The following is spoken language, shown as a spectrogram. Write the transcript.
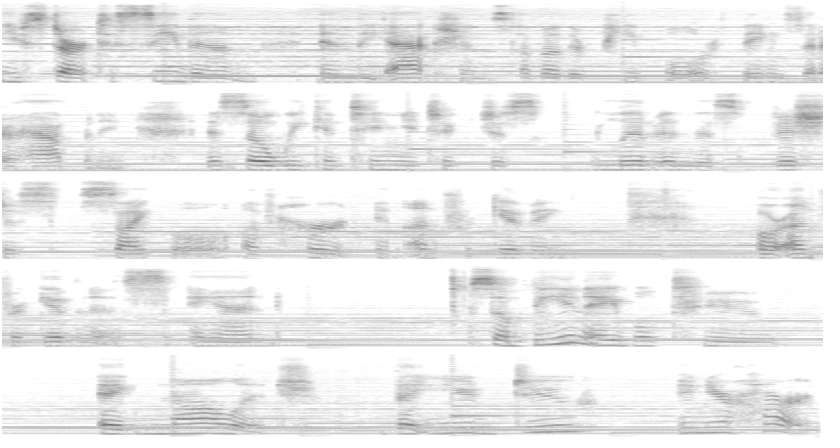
You start to see them in the actions of other people or things that are happening. And so we continue to just live in this vicious cycle of hurt and unforgiving or unforgiveness. And so being able to acknowledge that you do in your heart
